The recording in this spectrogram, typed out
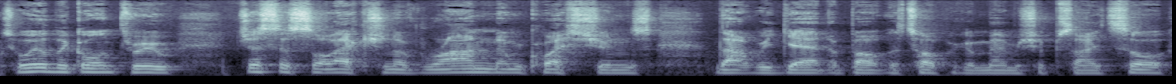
So we'll be going through just a selection of random questions that we get about the topic of membership sites. So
